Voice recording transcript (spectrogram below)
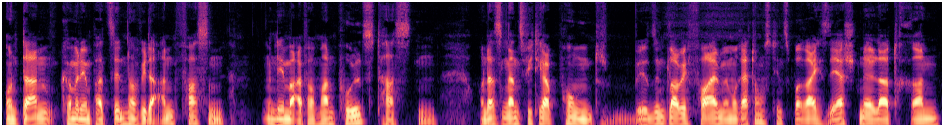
Und dann können wir den Patienten auch wieder anfassen, indem wir einfach mal einen Puls tasten. Und das ist ein ganz wichtiger Punkt. Wir sind, glaube ich, vor allem im Rettungsdienstbereich sehr schnell da dran,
